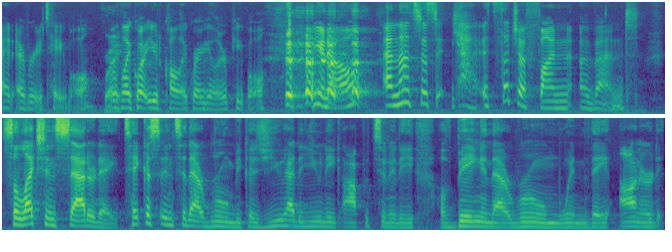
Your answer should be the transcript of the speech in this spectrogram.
at every table Right. with like what you'd call like regular people, you know. and that's just yeah, it's such a fun event. Selection Saturday. Take us into that room because you had the unique opportunity of being in that room when they honored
